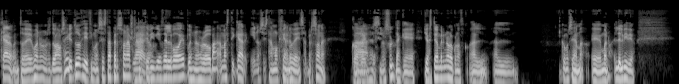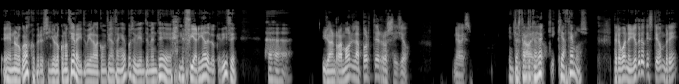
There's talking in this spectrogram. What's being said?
Claro, entonces, bueno, nosotros vamos a YouTube y decimos, esta persona pues, que hace vídeos del BOE, pues nos lo van a masticar y nos estamos fiando Claro. de esa persona. Correcto. Ah, si resulta que yo a este hombre no lo conozco, al, al ¿cómo se llama? Eh, bueno, el del vídeo. Eh, no lo conozco, pero si yo lo conociera y tuviera la confianza en él, pues evidentemente me fiaría de lo que dice. Joan Ramón Laporte Rosselló. Ya ves. Mientras El tanto, ¿qué, caballero. hace- qué- qué hacemos? Pero bueno, yo creo que este hombre,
